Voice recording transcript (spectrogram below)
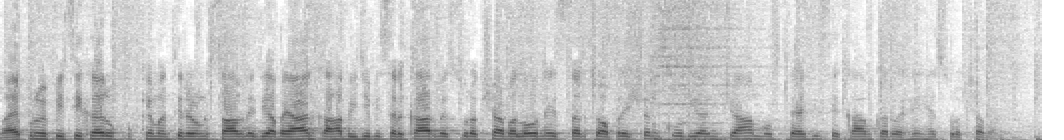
रायपुर में पीसी कर उप मुख्यमंत्री अरुण साव ने दिया बयान, कहा बीजेपी सरकार में सुरक्षा बलों ने सर्च ऑपरेशन को दिया अंजाम, मुस्तैदी से काम कर रहे हैं सुरक्षा बल।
